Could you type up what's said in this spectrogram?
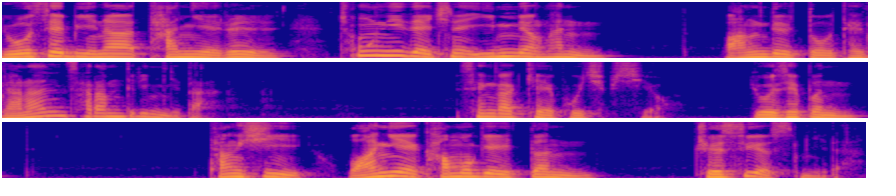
요셉이나 다니엘을 총리 대신에 임명한 왕들도 대단한 사람들입니다. 생각해 보십시오. 요셉은 당시 왕의 감옥에 있던 죄수였습니다.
